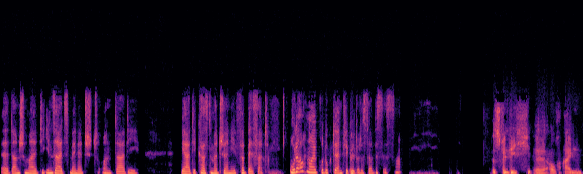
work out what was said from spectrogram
äh, dann schon mal die Insights managt und da die ja die Customer Journey verbessert oder auch neue Produkte entwickelt oder Services. Ja. Das finde ich äh, auch ein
